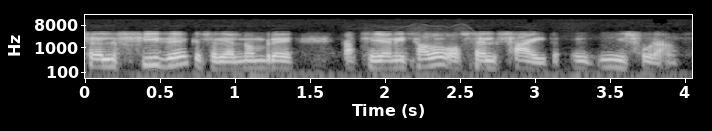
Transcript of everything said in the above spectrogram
CELSIDE, que sería el nombre castellanizado, o CELSIDE Insurance.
